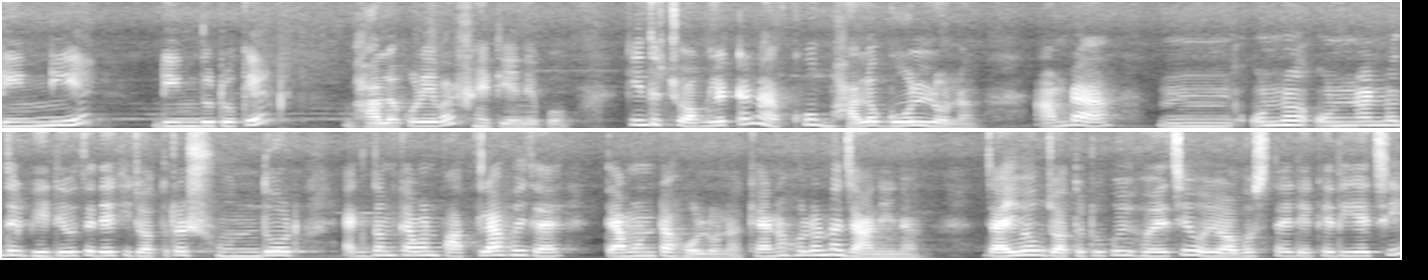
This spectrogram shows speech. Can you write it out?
ডিম নিয়ে, ডিম দুটোকে ভালো করে এবার ফেটিয়ে নেব। কিন্তু চকলেটটা না খুব ভালো গললো না। আমরা অন্য, অন্যান্যদের ভিডিওতে দেখি যতটা সুন্দর, একদম কেমন পাতলা হয়ে যায়, তেমনটা হলো না। কেন হলো না জানি না। যাই হোক, যতটুকুই হয়েছে ওই অবস্থায় রেখে দিয়েছি।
